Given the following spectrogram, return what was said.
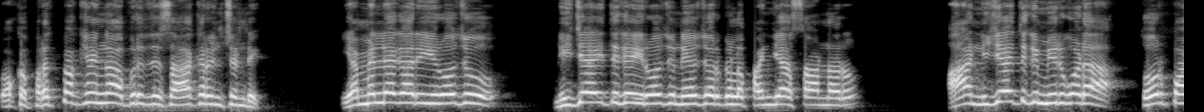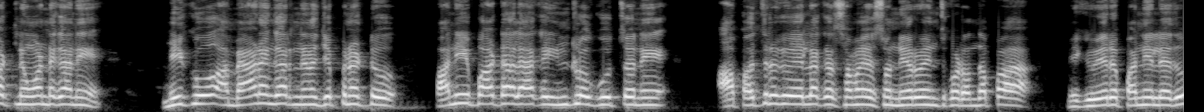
ఒక ప్రతిపక్షంగా అభివృద్ధి సహకరించండి. ఎమ్మెల్యే గారు ఈరోజు నిజాయితీగా ఈరోజు నియోజకవర్గంలో పనిచేస్తూ ఉన్నారు. ఆ నిజాయితీకి మీరు కూడా తోడ్పాటునివ్వండి కానీ మీకు ఆ మేడం గారు నేను చెప్పినట్టు పని పాట లేక ఇంట్లో కూర్చొని ఆ పత్రిక వేలక సమావేశం నిర్వహించుకోవడం తప్ప మీకు వేరే పని లేదు.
